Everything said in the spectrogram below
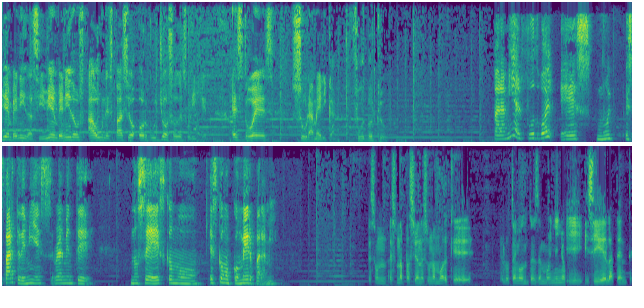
Bienvenidas y bienvenidos a un espacio orgulloso de su origen. Esto es Suramérica Fútbol Club. Para mí el fútbol es muy es parte de mí, es realmente no sé, es como es como comer para mí. Es, un, es una pasión, es un amor que, que lo tengo desde muy niño y, y sigue latente.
